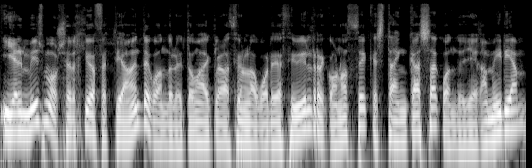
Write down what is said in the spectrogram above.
Y el mismo Sergio, efectivamente, cuando le toma declaración la Guardia Civil, reconoce que está en casa cuando llega Miriam,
